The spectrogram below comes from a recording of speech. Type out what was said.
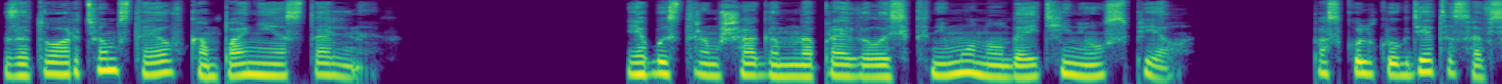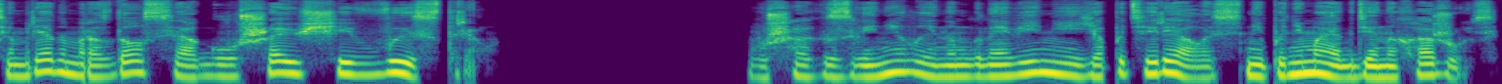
Зато Артём стоял в компании остальных. Я быстрым шагом направилась к нему, но дойти не успела, поскольку где-то совсем рядом раздался оглушающий выстрел. В ушах звенело, и на мгновение я потерялась, не понимая, где нахожусь.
